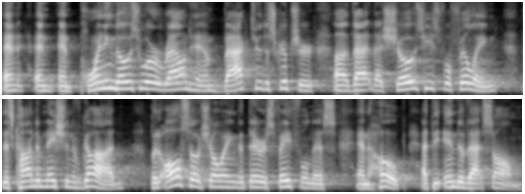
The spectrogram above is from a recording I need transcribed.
and, and, and pointing those who are around him back to the scripture uh, that, that shows he's fulfilling this condemnation of God, but also showing that there is faithfulness and hope at the end of that psalm.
